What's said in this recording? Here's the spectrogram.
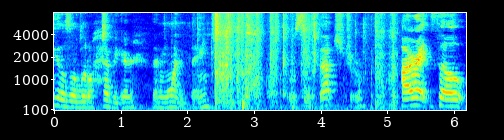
feels a little heavier than one thing. We'll see if that's true. All right, so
